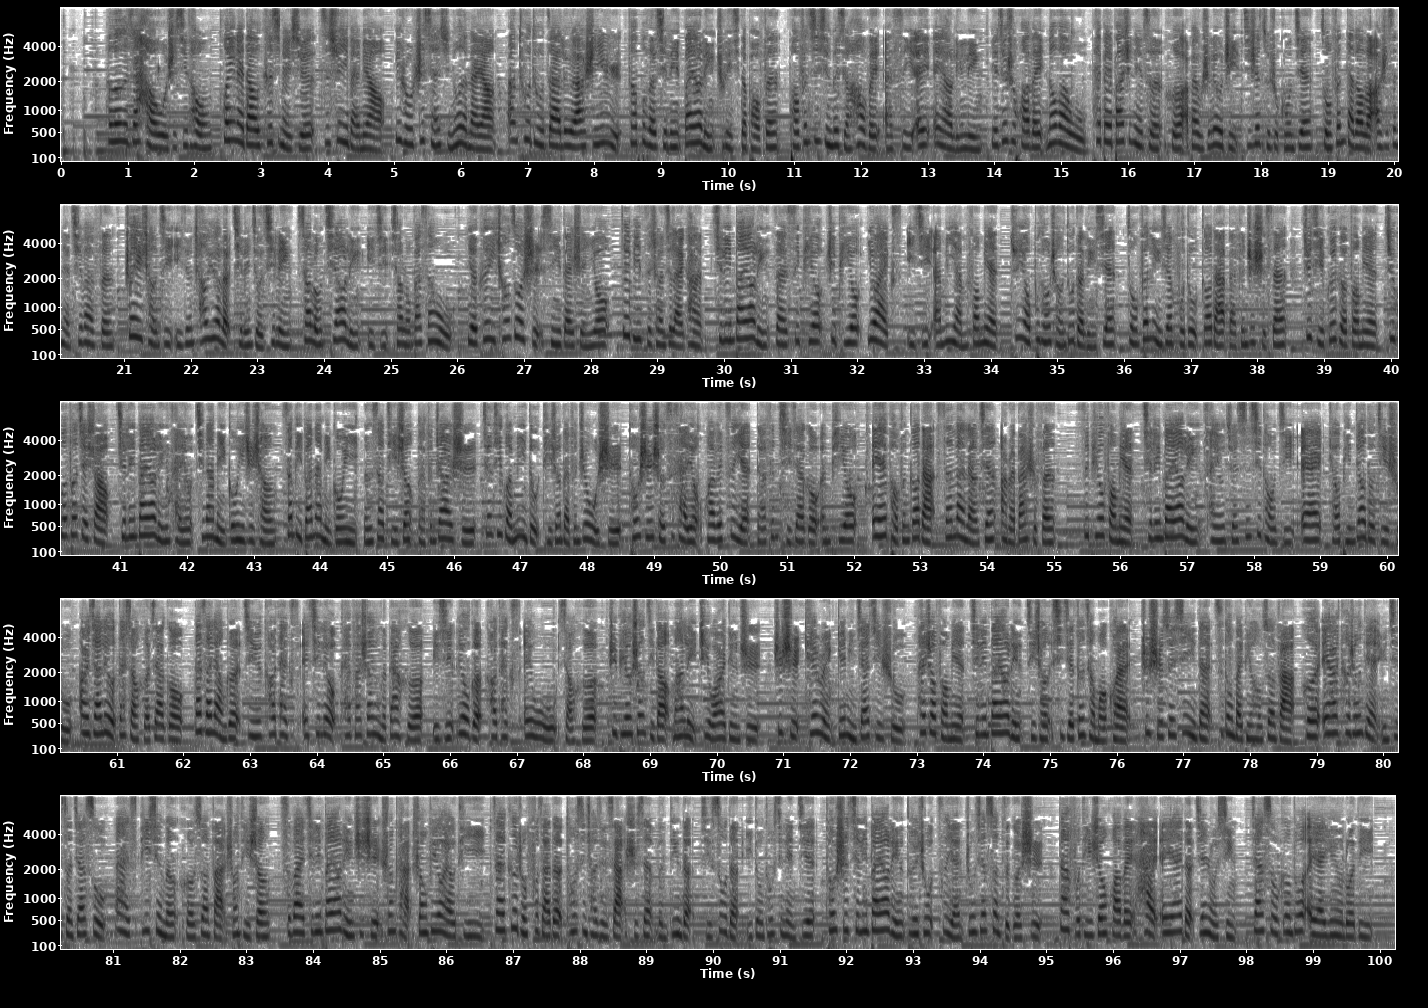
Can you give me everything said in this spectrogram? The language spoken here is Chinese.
Thank you. Hello，大家好，我是西彤，欢迎来到科技美学资讯一百秒。一如之前许诺的那样，安兔兔在六月二十一日发布了麒麟八幺零处理器的跑分，跑分机型的型号为 S E A A L 零零，也就是华为 nova 五，配备八 G 内存和二百五十六 G 机身存储空间，总分达到了二十三点七万分。这一成绩已经超越了麒麟九七零、骁龙七幺零以及骁龙八三五，也可以称作是新一代神优。对比此成绩来看，麒麟八幺零。在 CPU、GPU、UX 以及 MEM 方面均有不同程度的领先，总分领先幅度高达百分之十三。具体规格方面，据官方介绍，麒麟八幺零采用七纳米工艺制成，相比八纳米工艺，能效提升百分之二十，晶体管密度提升百分之五十。同时，首次采用华为自研达芬奇架构 NPU，AI 跑分高达三万两千二百八十分。CPU 方面，麒麟八幺零采用全新系统及 AI 调频调度技术，二加六大小核架构，搭载两个基于 Cortex A 七六开发商用的大核，以及六个 Cortex A 五五小核。GPU 升级到 Mali G 五二定制，支持 Kirin Gaming 加技术。拍照方面，麒麟八幺零集成细节增强模块，支持最新一代自动白平衡算法和 AR 特征点云计算加速，ISP 性能和算法双提升。此外，麒麟八幺零支持双卡。双 VoLTE 在各种复杂的通信场景下实现稳定的、极速的移动通信链接。同时，麒麟八幺零推出自研中间算子格式，大幅提升华为 Hi AI 的兼容性，加速更多 AI 应用落地。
